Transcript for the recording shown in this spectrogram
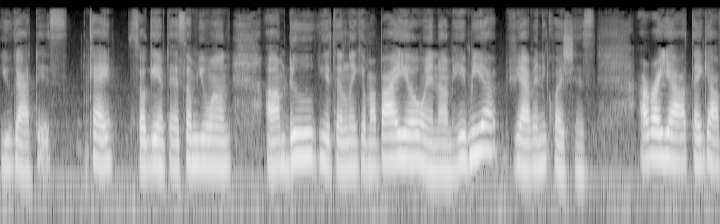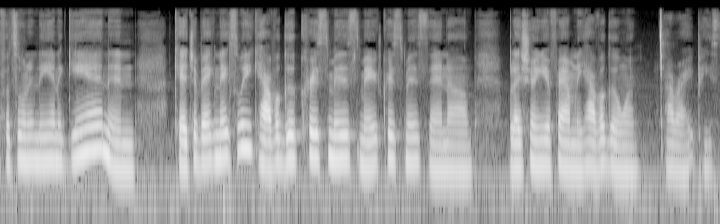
You got this. Okay. So again, if that's something you want um, do, get the link in my bio and um, hit me up if you have any questions. All right, y'all. Thank y'all for tuning in again, and catch you back next week. Have a good Christmas, Merry Christmas, and um, bless you and your family. Have a good one. All right, peace.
